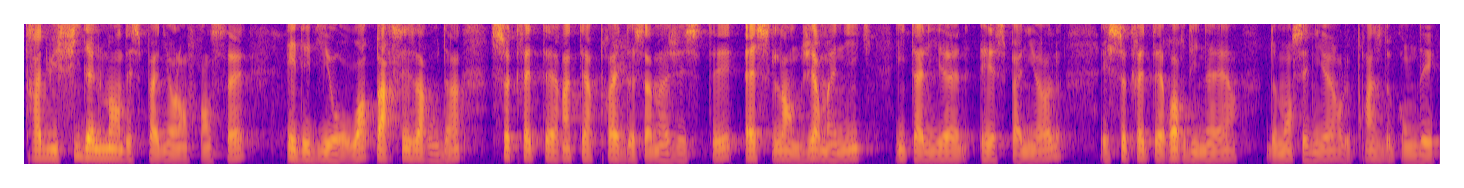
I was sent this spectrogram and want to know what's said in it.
traduit fidèlement d'espagnol en français et dédié au roi par César Houdin, secrétaire interprète de Sa Majesté, est langue germanique, italienne et espagnole, et secrétaire ordinaire de Monseigneur le Prince de Condé.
